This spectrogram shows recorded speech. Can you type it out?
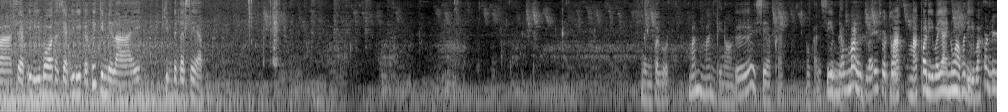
ว่าแซ่บอีหลีบ่ถ้าแซ่บอีหลีก็คือกินได้หลายกินเป็นแต่แซ่บหนึ่งปลารสมันมันพี่น้องเอ้ยแซ่บค่ะบุพันซีกิมนนะน้ำมันไหลสดๆมักมักพอดีว่าย่ายนัวพอดีวะพอดี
